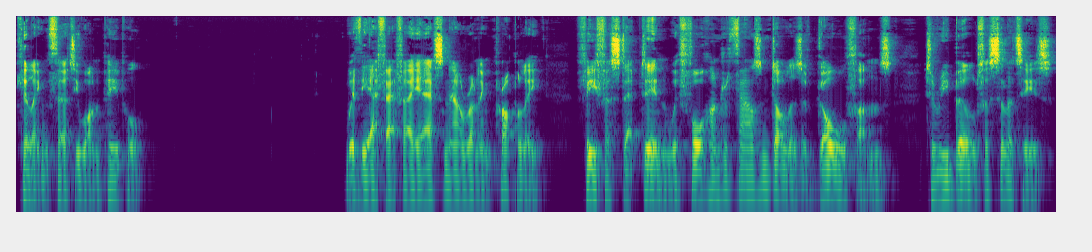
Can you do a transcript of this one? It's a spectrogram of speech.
killing 31 people. With the FFAS now running properly, FIFA stepped in with $400,000 of goal funds to rebuild facilities,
